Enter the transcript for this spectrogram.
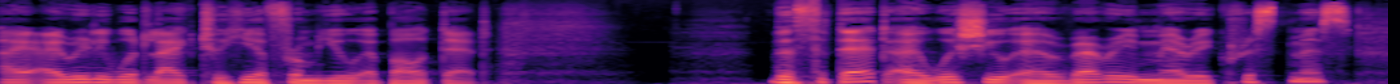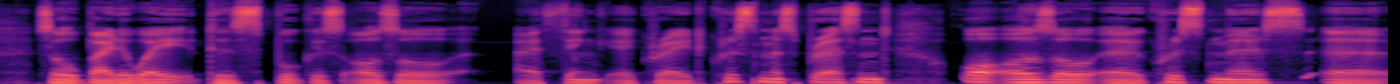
I, I really would like to hear from you about that. With that, I wish you a very Merry Christmas. So, by the way, this book is also I think, a great Christmas present or also a Christmas uh,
